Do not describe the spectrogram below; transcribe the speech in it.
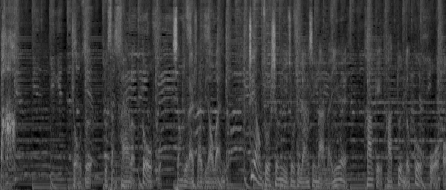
啪，肘子就散开了，豆腐相对来说还比较完整。这样做生意就是良心买卖，因为他给它炖得够火候。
